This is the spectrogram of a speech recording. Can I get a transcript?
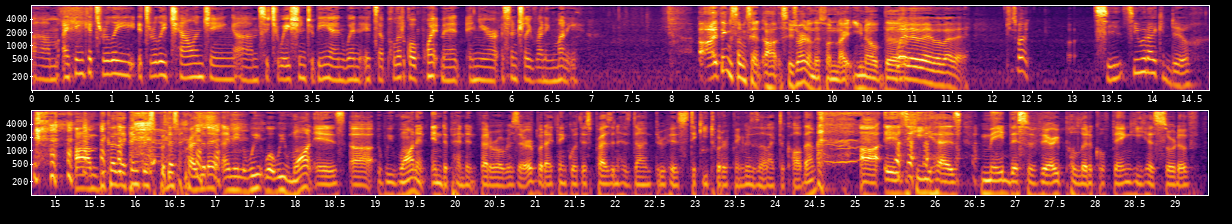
um, I think it's really it's really challenging um, situation to be in when it's a political appointment and you're essentially running money. I think to some extent, uh, so he's right on this one. Like you know the Wait, wait, wait, wait, wait, wait. She's right. See, see what I can do. um, because I think this this president. I mean, we what we want is uh, we want an independent Federal Reserve. But I think what this president has done through his sticky Twitter fingers, as I like to call them, uh, is he has made this a very political thing. He has sort of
